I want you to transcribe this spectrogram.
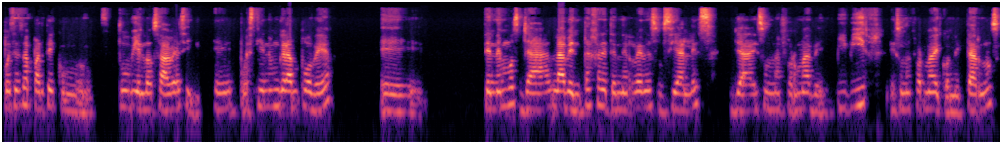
pues esa parte, como tú bien lo sabes, y eh, pues tiene un gran poder. Eh, tenemos ya la ventaja de tener redes sociales, ya es una forma de vivir, es una forma de conectarnos,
